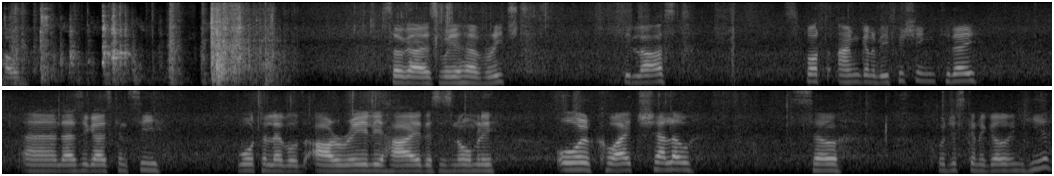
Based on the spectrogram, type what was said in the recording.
home. So guys we have reached the last spot i'm gonna be fishing today and as you guys can see water levels are really high. This is normally all quite shallow. So we're just gonna go in here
